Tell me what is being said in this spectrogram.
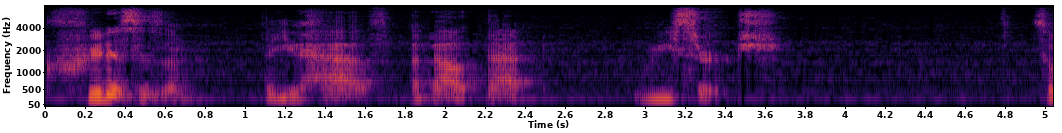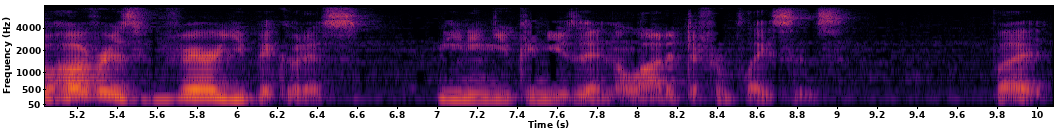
criticism that you have about that research. So however is very ubiquitous, meaning you can use it in a lot of different places. But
